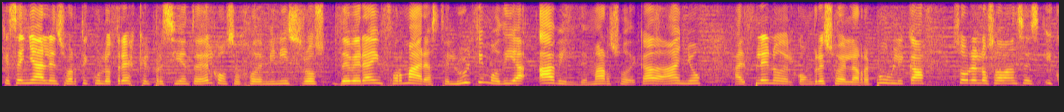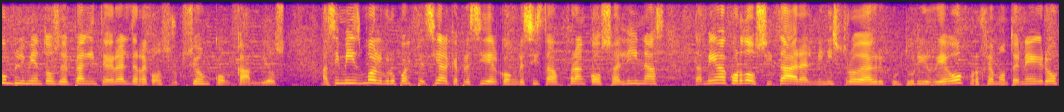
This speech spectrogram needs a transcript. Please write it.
que señala en su artículo 3 que el presidente del Consejo de Ministros deberá informar hasta el último día hábil de marzo de cada año al Pleno del Congreso de la República sobre los avances y cumplimientos del Plan Integral de Reconstrucción con cambios. Asimismo, el grupo especial que preside el congresista Franco Salinas también acordó citar al ministro de Agricultura y Riego, Jorge Montenegro,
